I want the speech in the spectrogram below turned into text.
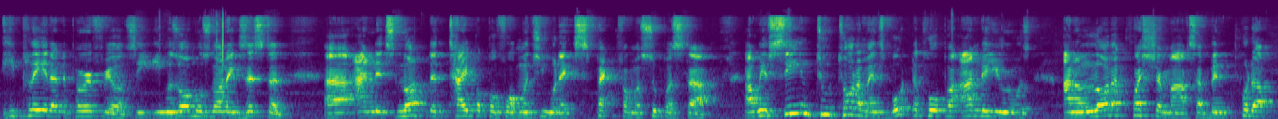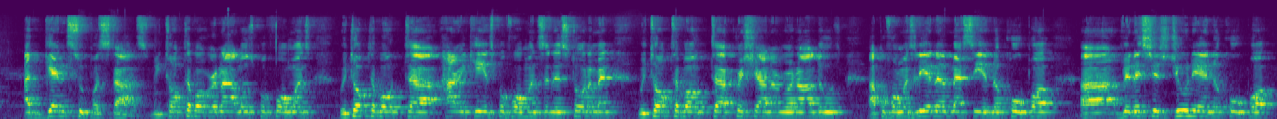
he played on the peripherals. He, he was almost non-existent. Uh, and it's not the type of performance you would expect from a superstar. And we've seen two tournaments, both the Copa and the Euros, and a lot of question marks have been put up against superstars. We talked about Ronaldo's performance. We talked about uh, Harry Kane's performance in this tournament. We talked about uh, Cristiano Ronaldo's uh, performance, Lionel Messi in the Copa, uh, Vinicius Jr. in the Copa.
